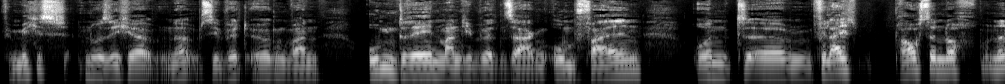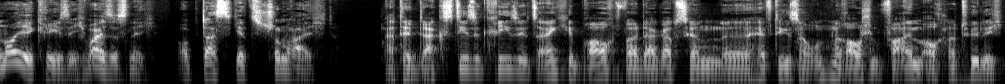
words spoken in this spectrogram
Für mich ist nur sicher, ne, sie wird irgendwann umdrehen. Manche würden sagen umfallen. Und ähm, vielleicht brauchst du noch eine neue Krise. Ich weiß es nicht, ob das jetzt schon reicht. Hat der DAX diese Krise jetzt eigentlich gebraucht? Weil da gab es ja ein äh, heftiges nach unten Rauschen, vor allem auch natürlich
